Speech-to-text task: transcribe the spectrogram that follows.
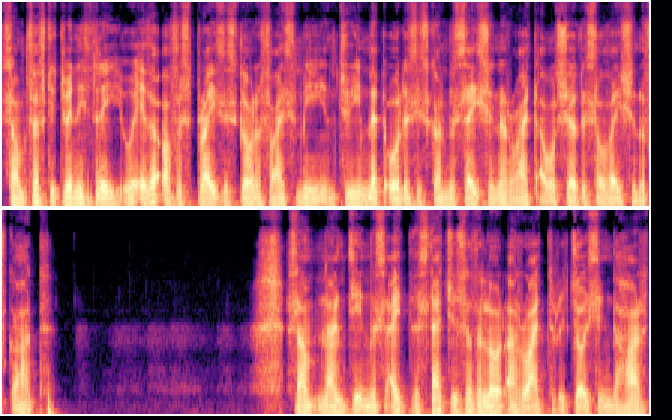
Psalm 50:23 Whoever offers praises glorifies me, and to him that orders his conversation aright I will show the salvation of God. Psalm 19 verse 8 The statutes of the Lord are right, rejoicing the heart.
